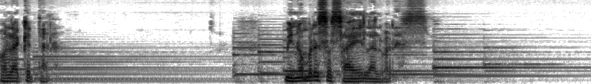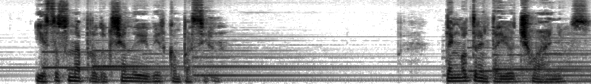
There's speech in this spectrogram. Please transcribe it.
Hola, ¿qué tal? Mi nombre es Asael Álvarez y esto es una producción de Vivir con Pasión. Tengo 38 años.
